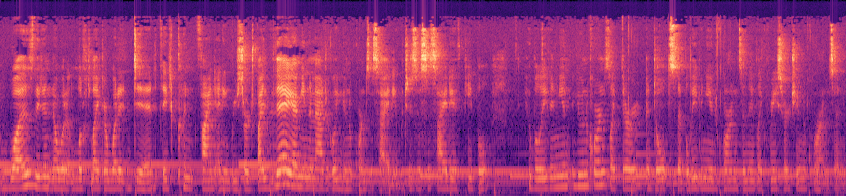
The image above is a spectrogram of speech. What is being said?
was. They didn't know what it looked like or what it did. They couldn't find any research by they i mean the magical unicorn society which is a society of people who believe in un- unicorns. Like they're adults that believe in unicorns and they like research unicorns and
